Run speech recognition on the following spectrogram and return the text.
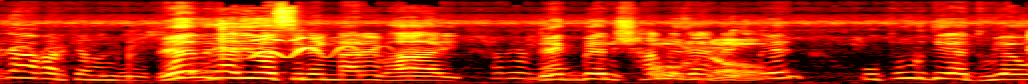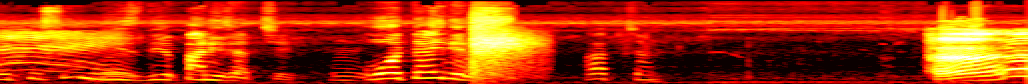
এটা আবার কেমন জিনিস? রেলগাড়িও চিনেন না রে ভাই। দেখবেন সামনে যায় দেখবেন উপর দিয়ে ধুয়া উঠতেছে নিচ দিয়ে পানি যাচ্ছে। ওটাই রেল। আচ্ছা। পানি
